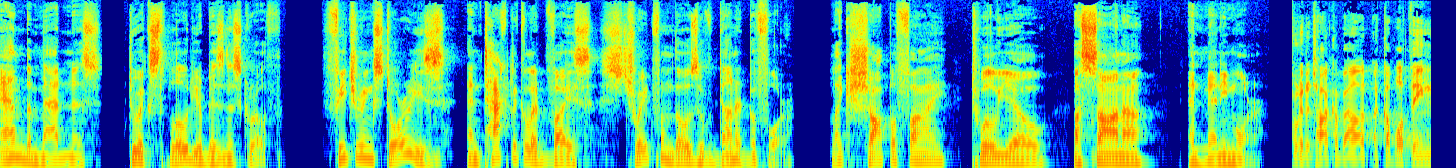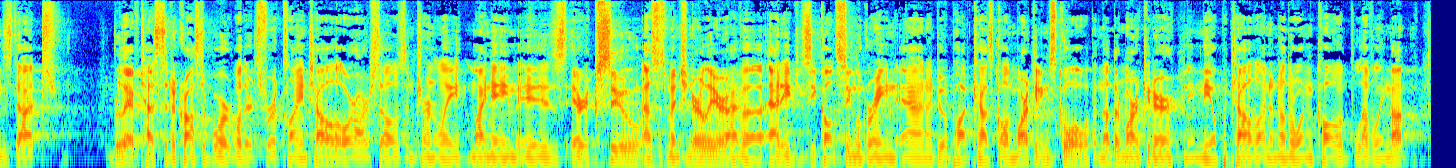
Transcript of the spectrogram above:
and the madness to explode your business growth. Featuring stories and tactical advice straight from those who've done it before, like Shopify, Twilio, Asana, and many more. We're going to talk about a couple of things that really I've tested across the board, whether it's for a clientele or ourselves internally. My name is Eric Siu. As was mentioned earlier, I have an ad agency called Single Grain, and I do a podcast called Marketing School with another marketer named Neil Patel, and another one called Leveling Up.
